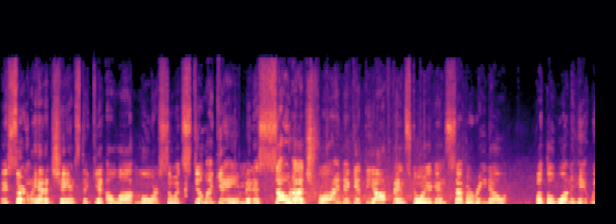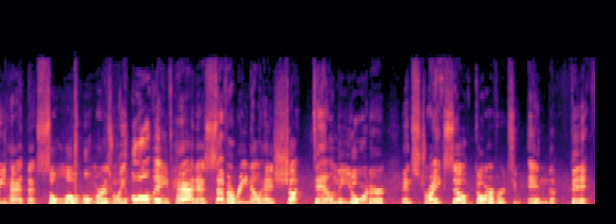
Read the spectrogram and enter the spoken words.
They certainly had a chance to get a lot more, so it's still a game. Minnesota trying to get the offense going against Severino, but the one hit we had, that solo homer, is really all they've had as Severino has shut down the order and strikes out Garver to end the fifth.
